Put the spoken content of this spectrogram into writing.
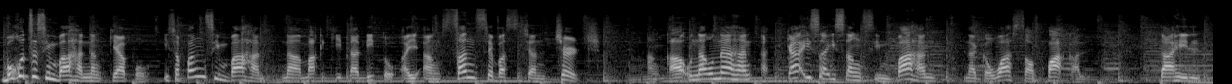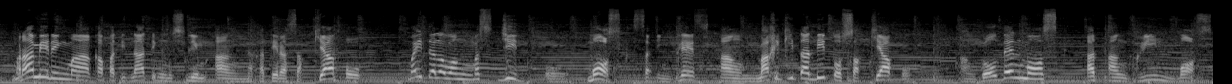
Bukod sa simbahan ng Quiapo, isa pang simbahan na makikita dito ay ang San Sebastian Church, ang kauna-unahan at kaisa-isang simbahan na gawa sa bakal. Dahil marami ring mga kapatid nating Muslim ang nakatira sa Quiapo, may dalawang masjid o mosque sa Ingles ang makikita dito sa Quiapo, ang Golden Mosque at ang Green Mosque.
